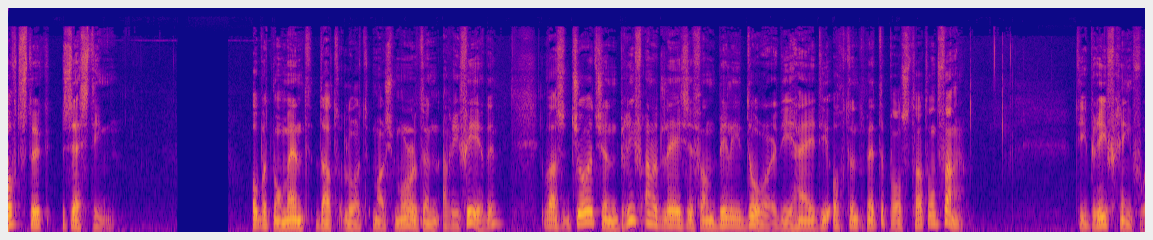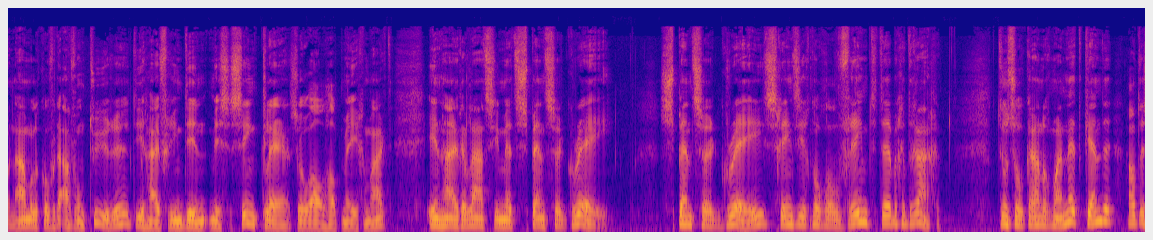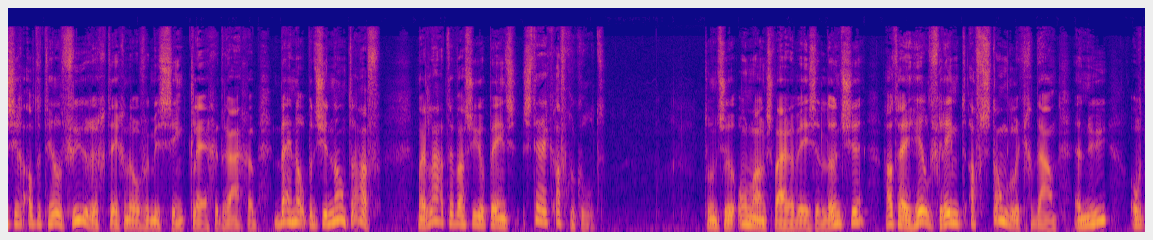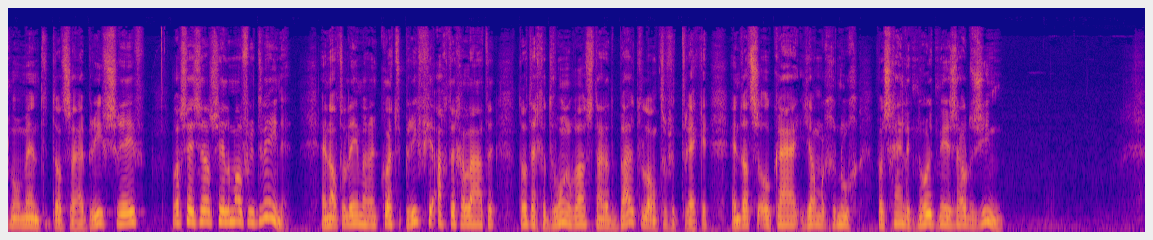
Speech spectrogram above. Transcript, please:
Hoofdstuk 16 Op het moment dat Lord Marshmoreton arriveerde, was George een brief aan het lezen van Billy Dore, die hij die ochtend met de post had ontvangen. Die brief ging voornamelijk over de avonturen die haar vriendin Miss Sinclair zoal had meegemaakt in haar relatie met Spencer Gray. Spencer Gray scheen zich nogal vreemd te hebben gedragen. Toen ze elkaar nog maar net kenden, had hij zich altijd heel vurig tegenover Miss Sinclair gedragen, bijna op het gênante af. Maar later was hij opeens sterk afgekoeld. Toen ze onlangs waren wezen lunchen, had hij heel vreemd afstandelijk gedaan, en nu, op het moment dat ze haar brief schreef, was hij zelfs helemaal verdwenen en had alleen maar een kort briefje achtergelaten dat hij gedwongen was naar het buitenland te vertrekken en dat ze elkaar jammer genoeg waarschijnlijk nooit meer zouden zien.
